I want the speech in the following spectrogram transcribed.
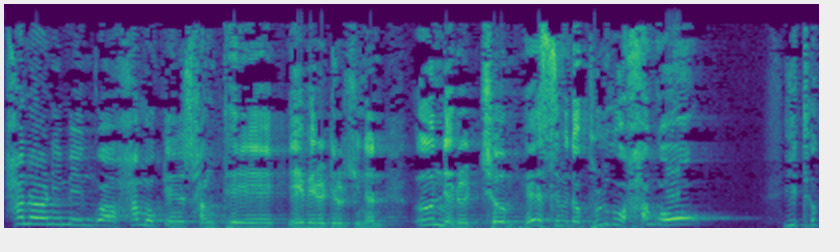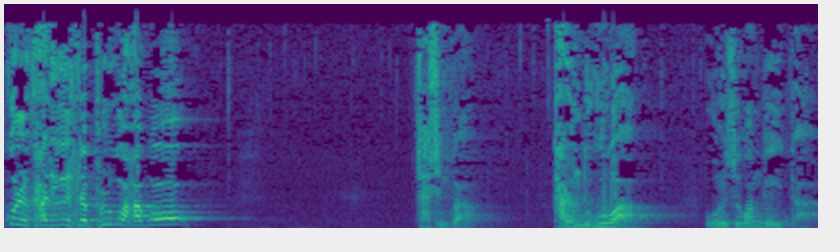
하나님과 화목된 상태의 예배를 드릴 수 있는 은혜를 처음 했음에도 불구하고 이 특권을 가지고 있음에도 불구하고 자신과 다른 누구와 원수 관계에 있다.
